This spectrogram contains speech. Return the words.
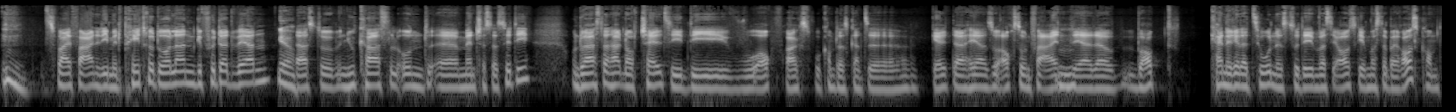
zwei Vereine, die mit Petrodollarn gefüttert werden. Ja. Da hast du Newcastle und äh, Manchester City. Und du hast dann halt noch Chelsea, die, wo auch fragst, wo kommt das ganze Geld daher? So auch so ein Verein, der da überhaupt keine Relation ist zu dem, was sie ausgeben, was dabei rauskommt.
